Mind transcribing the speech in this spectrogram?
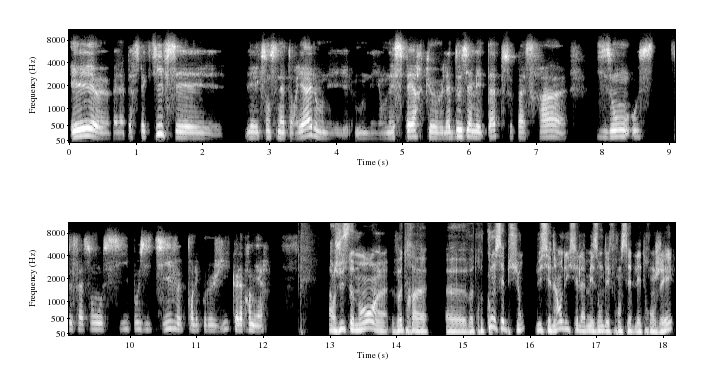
Et euh, bah, la perspective, c'est l'élection sénatoriale. On, est, on, est, on espère que la deuxième étape se passera, disons, de façon aussi positive pour l'écologie que la première. Alors justement, euh, votre euh, votre conception du Sénat. On dit que c'est la maison des Français de l'étranger.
